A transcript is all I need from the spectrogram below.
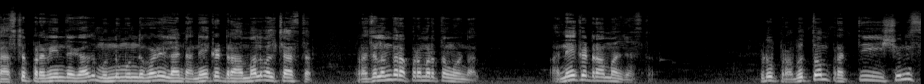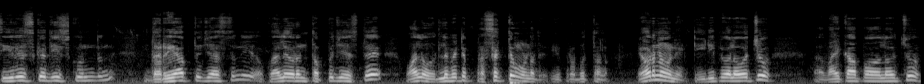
పాస్టర్ ప్రవీణ్దే కాదు ముందు ముందు కూడా ఇలాంటి అనేక డ్రామాలు వాళ్ళు చేస్తారు. ప్రజలందరూ అప్రమత్తంగా ఉండాలి. అనేక డ్రామాలు చేస్తారు. ఇప్పుడు ప్రభుత్వం ప్రతి ఇష్యూని సీరియస్గా తీసుకుంటుంది దర్యాప్తు చేస్తుంది. ఒకవేళ ఎవరైనా తప్పు చేస్తే వాళ్ళు వదిలిపెట్టే ప్రసక్తి ఉండదు ఈ ప్రభుత్వంలో. ఎవరైనా టీడీపీ వాళ్ళు అవ్వచ్చు వైకాపా వాళ్ళు అవ్వచ్చు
